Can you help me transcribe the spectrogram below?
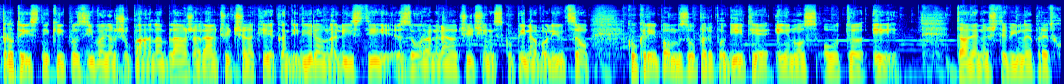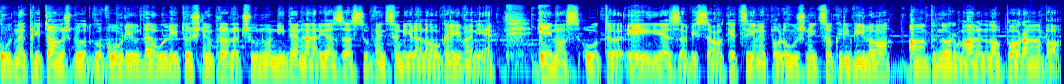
Protestniki pozivajo župana Blaža Račiča, ki je kandidiral na listi Zoran Račič in skupina voljivcev, k ukrepom zoper podjetje Enos OTE. Ta je na številne predhodne pritožbe odgovoril, da v letošnjem proračunu ni denarja za subvencionirano ogrevanje. Enos OTE je za visoke cene položnic okrivilo abnormalno porabo.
